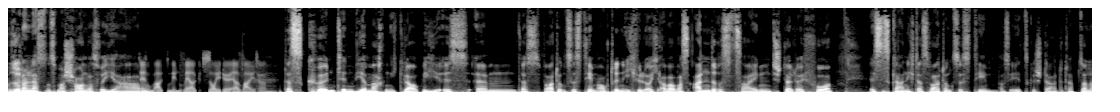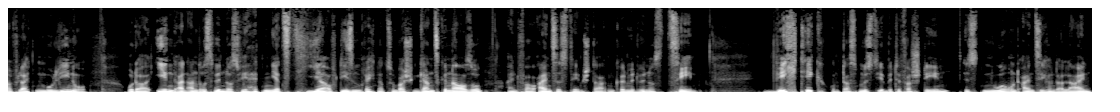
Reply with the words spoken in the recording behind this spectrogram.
so, dann lasst uns mal schauen, was wir hier haben. Das könnten wir machen. Ich glaube, hier ist ähm, das Wartungssystem auch drin. Ich will euch aber was anderes zeigen. Stellt euch vor, es ist gar nicht das Wartungssystem, was ihr jetzt gestartet habt, sondern vielleicht ein Molino oder irgendein anderes Windows. Wir hätten jetzt hier auf diesem Rechner zum Beispiel ganz genauso ein V1-System starten können mit Windows 10. Wichtig, und das müsst ihr bitte verstehen, ist nur und einzig und allein,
